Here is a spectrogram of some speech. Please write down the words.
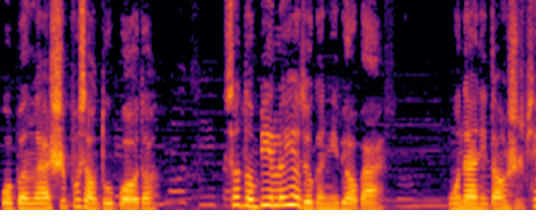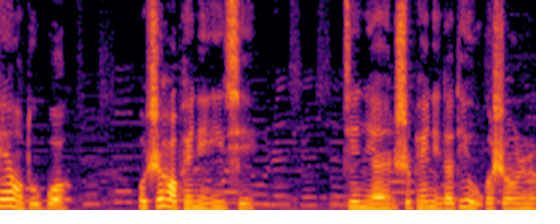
我本来是不想读博的，想等毕了业就跟你表白，无奈你当时偏要读博，我只好陪你一起。今年是陪你的第五个生日，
